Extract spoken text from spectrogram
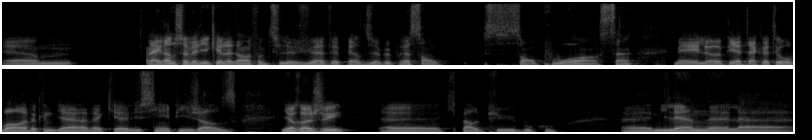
Euh, la grande chevalier que la dernière fois que tu l'as vue avait perdu à peu près son, son poids en sang. Mais elle est là, puis elle est à côté au bord avec une bière avec Lucien, puis il jase. Il y a Roger, euh, qui parle plus beaucoup. Euh, Mylène, euh,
